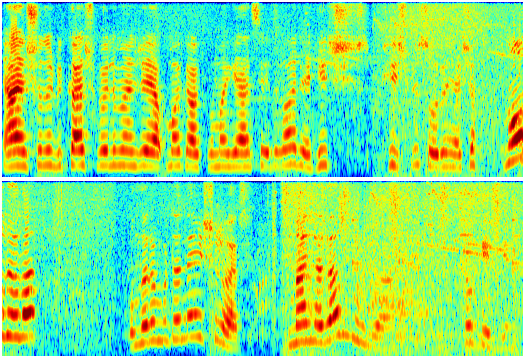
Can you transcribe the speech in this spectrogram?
Yani şunu birkaç bölüm önce yapmak aklıma gelseydi var ya hiç hiçbir sorun yaşam. Ne oluyor lan? Bunların burada ne işi var? Bunlar neden burada? Çok ilginç.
